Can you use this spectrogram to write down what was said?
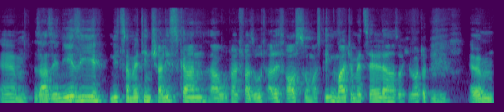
ähm, Sasenesi, Nizametin Chaliskan, da wurde halt versucht, alles rauszuholen, was gegen Malte Metzelder, solche Leute. Mhm. Ähm,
